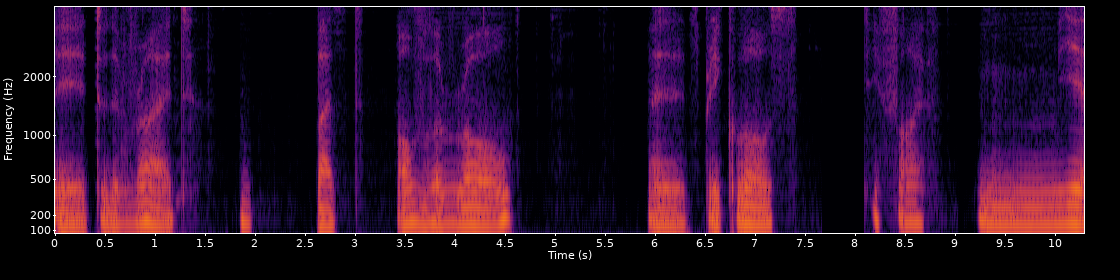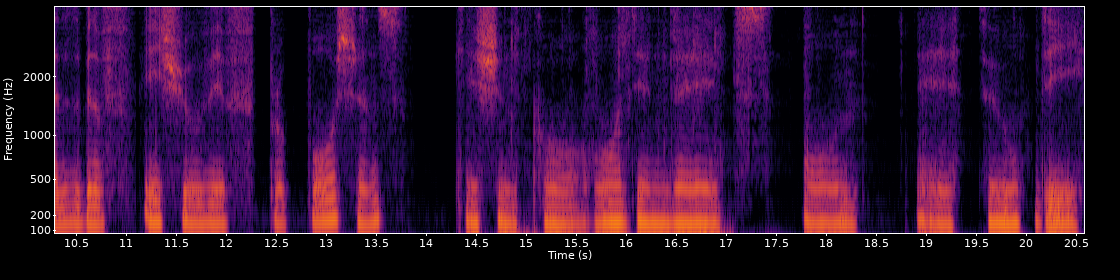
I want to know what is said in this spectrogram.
uh, to the right, but overall, uh, it's pretty close. T5. Mm, yeah, there's a bit of issue with proportions. Location coordinates on a 2D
